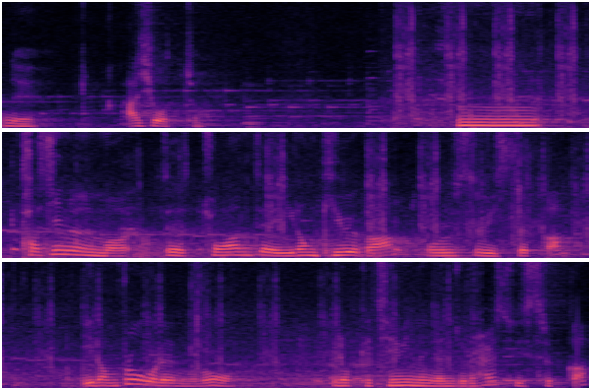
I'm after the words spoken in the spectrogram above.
네, 아쉬웠죠. 음, 다시는 뭐 이제 저한테 이런 기회가 올 수 있을까? 이런 프로그램으로 이렇게 재밌는 연주를 할 수 있을까?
